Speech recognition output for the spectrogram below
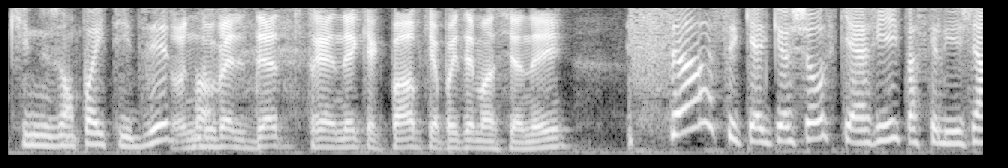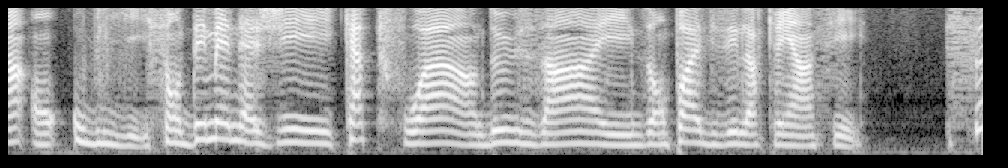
qui nous ont pas été dites. Une nouvelle dette qui traînait quelque part qui a pas été mentionnée. Ça, c'est quelque chose qui arrive parce que les gens ont oublié. Ils sont déménagés quatre fois en deux ans et ils n'ont pas avisé leurs créanciers. Ça,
